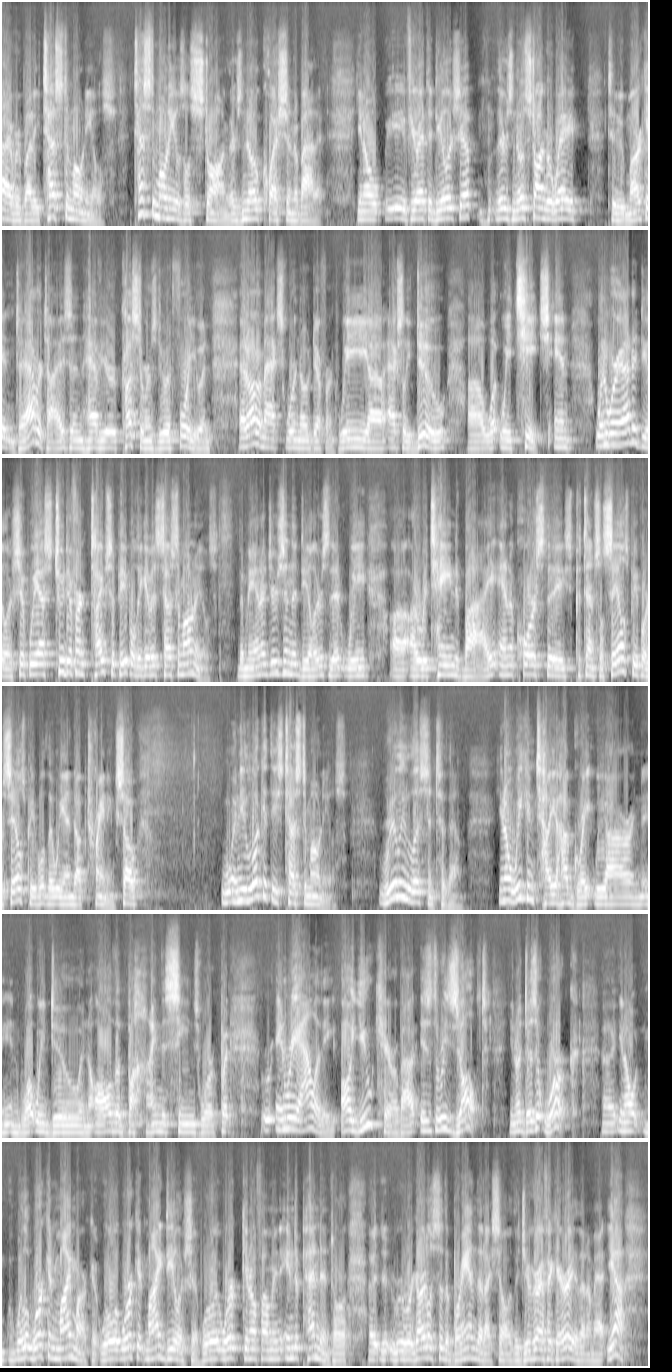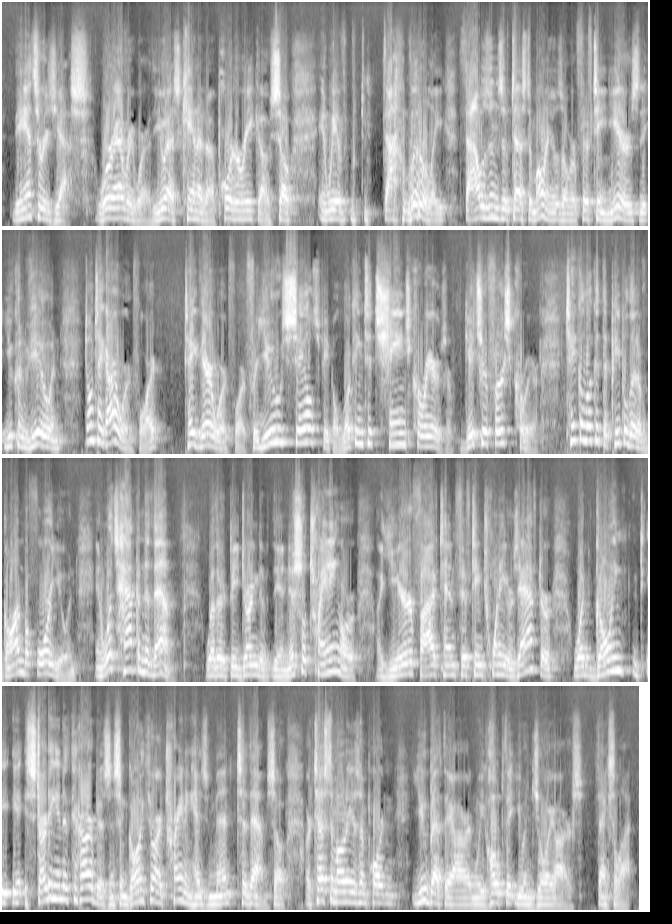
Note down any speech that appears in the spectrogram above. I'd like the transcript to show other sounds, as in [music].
Hi, everybody. Testimonials. Testimonials are strong. There's no question about it. You know, if you're at the dealership, [laughs] there's no stronger way to market and to advertise and have your customers do it for you. And at AutoMax, we're no different. We uh, actually do uh, what we teach. And when we're at a dealership, we ask two different types of people to give us testimonials the managers and the dealers that we uh, are retained by, and of course, the potential salespeople or salespeople that we end up training. So when you look at these testimonials, really listen to them you know, we can tell you how great we are and, and, what we do and all the behind the scenes work, but in reality, all you care about is the result. You know, does it work? Uh, you know, will it work in my market? Will it work at my dealership? Will it work, you know, if I'm an independent or uh, regardless of the brand that I sell, the geographic area that I'm at? Yeah, the answer is yes. We're everywhere the US, Canada, Puerto Rico. So, and we have [laughs] th- literally thousands of testimonials over 15 years that you can view and don't take our word for it. Take their word for it. For you salespeople looking to change careers or get your first career, take a look at the people that have gone before you and, and what's happened to them whether it be during the, the initial training or a year, 5, 10, 15, 20 years after, what going, starting into the car business and going through our training has meant to them. So our testimony is important. You bet they are, and we hope that you enjoy ours. Thanks a lot.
